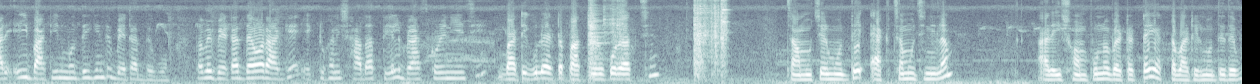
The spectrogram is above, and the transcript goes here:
আর এই বাটির মধ্যেই কিন্তু বেটার দেবো। তবে বেটার দেওয়ার আগে একটুখানি সাদা তেল ব্রাশ করে নিয়েছি। বাটিগুলো একটা পাত্রের উপর রাখছি। চামচের মধ্যে এক চামচ নিলাম, আর এই সম্পূর্ণ ব্যাটারটাই একটা বাটির মধ্যে দেব।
